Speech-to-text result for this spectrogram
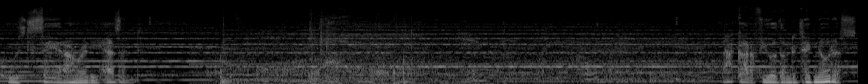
Who's to say it already hasn't? That got a few of them to take notice.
